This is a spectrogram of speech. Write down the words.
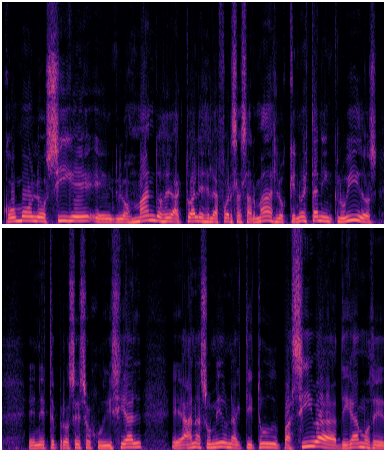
¿Cómo lo sigue en los mandos actuales de las Fuerzas Armadas, los que no están incluidos en este proceso judicial? Eh, ¿Han asumido una actitud pasiva, digamos, de,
